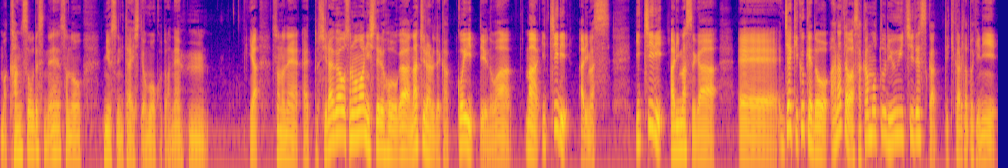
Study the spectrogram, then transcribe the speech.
まあ感想ですね。そのニュースに対して思うことはね。うん。いや、そのね、えっと、白髪をそのままにしてる方がナチュラルでかっこいいっていうのは、まあ一理あります。一理ありますが、えー、じゃあ聞くけど、あなたは坂本龍一ですかって聞かれた時に、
